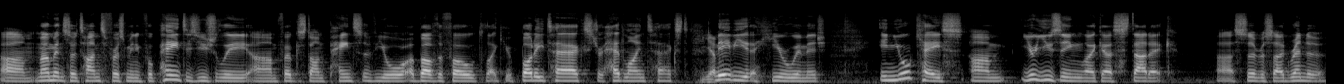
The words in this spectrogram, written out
um, moment, so time to first meaningful paint is usually um, focused on paints of your above the fold, like your body text, your headline text, Yep. maybe a hero image. In your case, um, you're using like a static uh, server-side render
